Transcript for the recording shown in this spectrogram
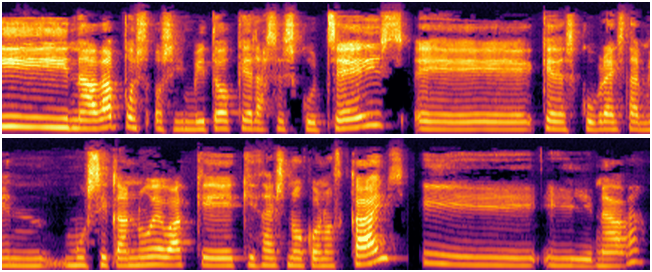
Y nada, pues os invito a que las escuchéis, eh, que descubráis también música nueva que quizás no conozcáis. y nada,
